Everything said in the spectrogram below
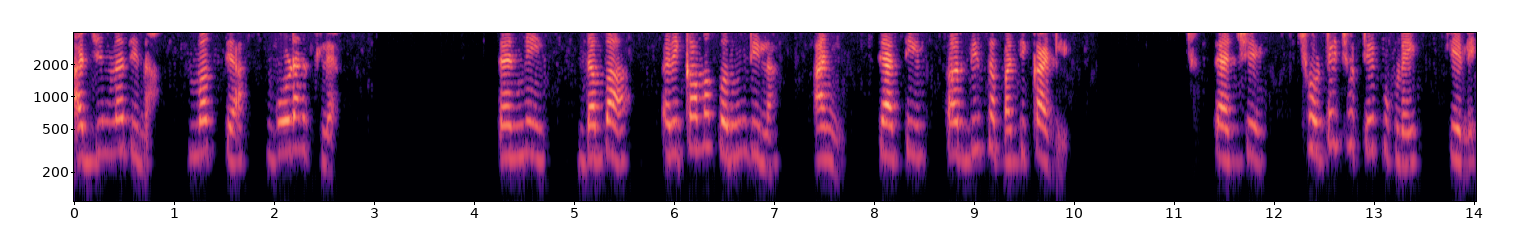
आजींना दिला. मग त्या गोड हसल्या. त्यांनी डब्बा रिकामा करून दिला आणि त्यातील अर्धी चपाती काढली. त्याचे छोटे छोटे तुकडे केले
